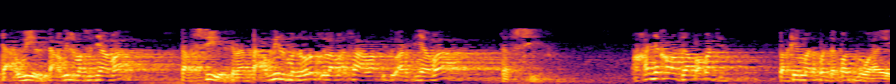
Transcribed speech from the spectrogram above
takwil. Takwil maksudnya apa? Tafsir. Karena takwil menurut ulama salaf itu artinya apa? Tafsir. Makanya kalau ada apa-apa bagaimana pendapatmu wahai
